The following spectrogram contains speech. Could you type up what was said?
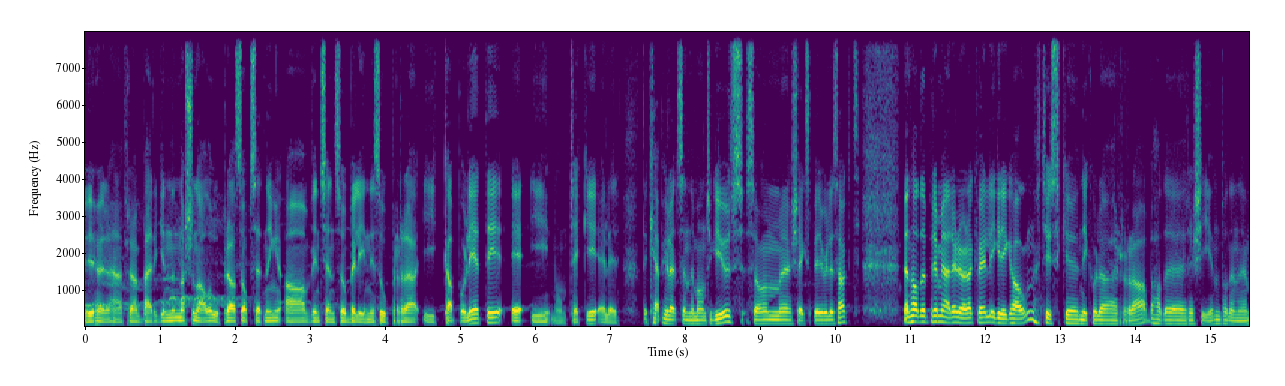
Vi hører her fra Bergen Nasjonale Operas oppsetning av Vincenzo Bellinis opera i Capoleti e i Montecchi, eller The Capulets and the Montagues, som Shakespeare ville sagt. Den hadde premiere lørdag kveld i Grieghallen. Tyske Nicola Raab hadde regien på denne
